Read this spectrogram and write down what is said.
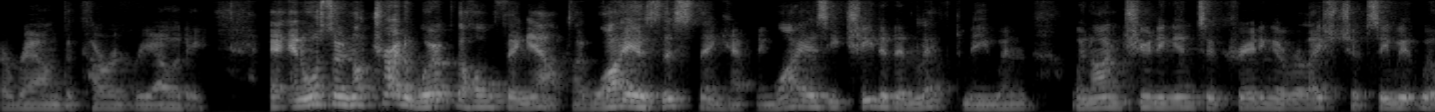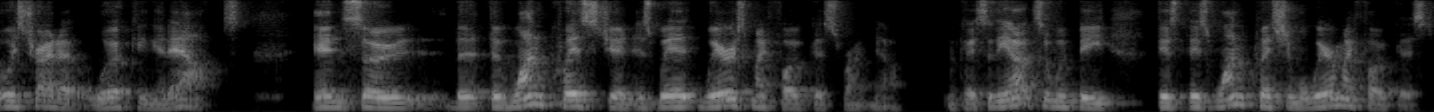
around the current reality. And, also not try to work the whole thing out. Like, why is this thing happening? Why has he cheated and left me when, when I'm tuning into creating a relationship? See, we, we always try to working it out. And so the, the one question is where, where is my focus right now? Okay, so the answer would be there's there's one question. Well, where am I focused?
